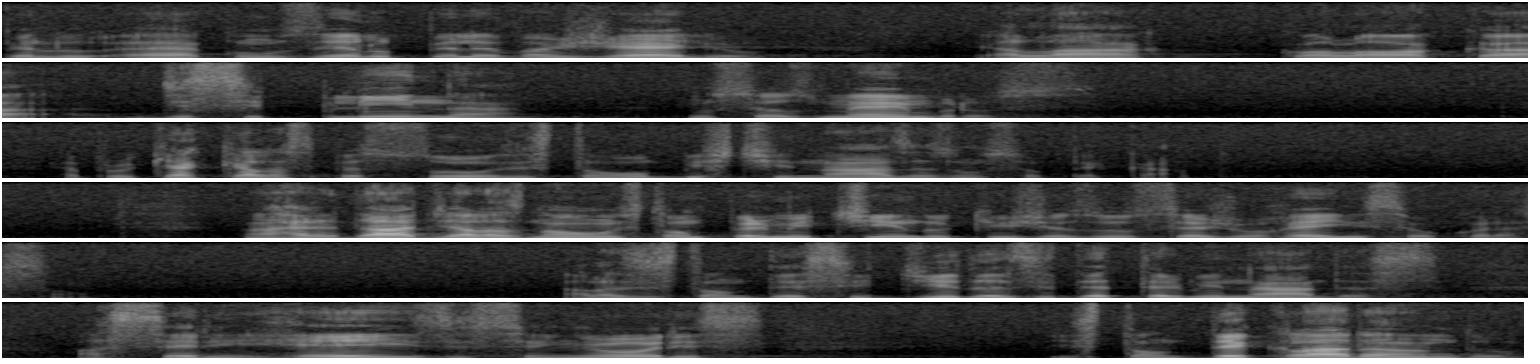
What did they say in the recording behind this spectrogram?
pelo, é, com zelo pelo Evangelho, ela coloca disciplina nos seus membros. É porque aquelas pessoas estão obstinadas no seu pecado. Na realidade, elas não estão permitindo que Jesus seja o rei em seu coração. Elas estão decididas e determinadas a serem reis e senhores, estão declarando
